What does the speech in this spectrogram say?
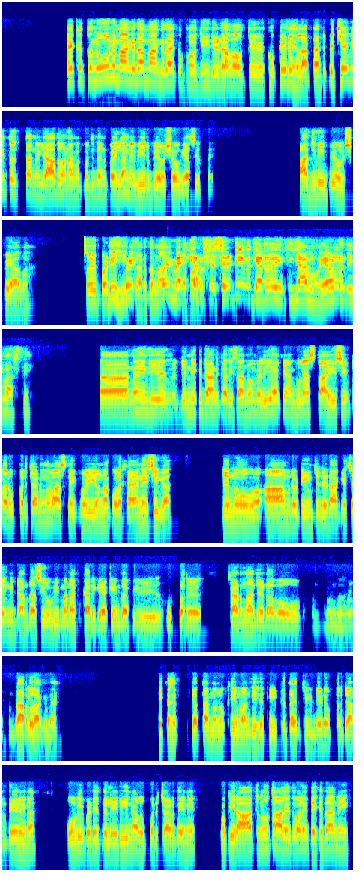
ਇੱਕ ਕਾਨੂੰਨ ਮੰਗਦਾ ਮੰਗਦਾ ਇੱਕ ਫੌਜੀ ਜਿਹੜਾ ਵਾ ਉੱਤੇ ਵੇਖੋ ਕਿਹੜੇ ਹਾਲਾਤਾਂ 'ਚ। ਪਿੱਛੇ ਵੀ ਤੁਹਾਨੂੰ ਯਾਦ ਹੋਣਾ ਮੈਂ ਕੁਝ ਦਿਨ ਪਹਿਲਾਂ ਵੀ ਵੀਰ ਬੇਹੋਸ਼ ਹੋ ਗਿਆ ਸੀ ਉੱਤੇ। ਅੱਜ ਵੀ ਬੇਹੋਸ਼ ਪਿਆ ਵਾ। ਸੋ ਇਹ ਬੜੀ ਹੀ ਕੋਈ ਦਰਦਨਾਕ ਮੈਡੀਕਲ ਹਾਲਤ- ਫੈਸਿਲਿਟੀ ਵਗੈਰਾ ਦਾ ਇੰਤਜ਼ਾਮ ਹੋਇਆ ਉਹਨਾਂ ਦੇ ਵਾਸਤੇ? ਨਹੀਂ ਜੀ ਜਿੰਨੀ ਕੁ ਜਾਣਕਾਰੀ ਸਾਨੂੰ ਮਿਲੀ ਹੈ ਕਿ ਐਂਬੂਲੈਂਸ ਤਾਂ ਆਈ ਸੀ ਪਰ ਉੱਪਰ ਚੜਨ ਵਾਸਤੇ ਕੋਈ ਉਹਨਾਂ ਕੋਲ ਹੈ ਨਹੀਂ ਸੀਗਾ। ਜਿਹਨੂੰ ਆਮ ਰੂਟੀਨ 'ਚ ਜਿਹੜਾ ਕਿ ਸਿੰਘ ਜਾਂਦਾ ਸੀ ਉਹ ਵੀ ਮਨਾ ਕਰ ਗਿਆ ਕਹਿੰਦਾ ਵੀ ਉੱਪਰ ਚੜਨਾ ਜਿਹੜਾ ਵਾ ਉਹ ਡਰ ਲੱਗਦਾ। ਇੱਕ ਹਕੀਕਤ ਹੈ ਮਨੁੱਖੀ ਮਨ ਦੀ ਹਕੀਕਤ ਹੈ ਜਿਹੜੇ ਉੱਪਰ ਜਾਂਦੇ ਨੇ ਨਾ ਉਹ ਵੀ ਬੜੀ ਦਲੇਰੀ ਨਾਲ ਉੱਪਰ ਚੜ੍ਹਦੇ ਨੇ ਕਿਉਂਕਿ ਰਾਤ ਨੂੰ ਤਾਂ ਆਲੇ ਦੁਆਲੇ ਦਿਖਦਾ ਨਹੀਂ।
